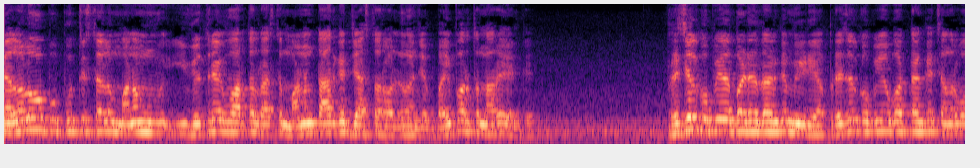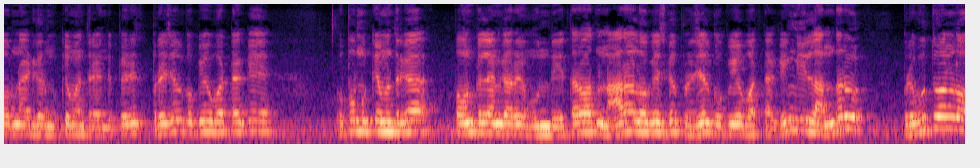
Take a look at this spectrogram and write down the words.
నెలలోపు పూర్తి స్థాయిలో మనం ఈ వ్యతిరేక వార్తలు రాస్తే మనం టార్గెట్ చేస్తారు వాళ్ళు అని చెప్పి భయపడుతున్నారో ఏంటి? ప్రజలకు ఉపయోగపడేదానికే మీడియా ప్రజలకు ఉపయోగపడటానికే చంద్రబాబు నాయుడు గారు ముఖ్యమంత్రి అయింది. ప్రజలకు ఉపయోగపడటానికే ఉప ముఖ్యమంత్రిగా పవన్ కళ్యాణ్ గారు ఉంది. తర్వాత నారా లోకేష్ గారు ప్రజలకు ఉపయోగపడటానికి. ఇంక వీళ్ళందరూ ప్రభుత్వంలో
